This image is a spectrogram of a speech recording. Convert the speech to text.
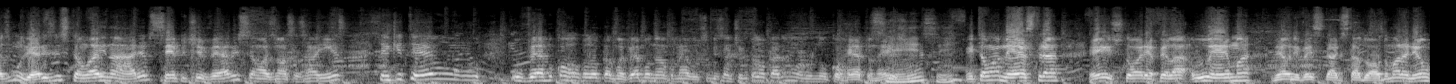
As mulheres estão aí na área, sempre tiveram e são as nossas rainhas. Tem que ter o, o verbo co- colocado, o verbo não, como é o substantivo colocado no, no correto, não é isso? Sim, sim. Então a mestra em História pela UEMA, né, Universidade Estadual do Maranhão,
